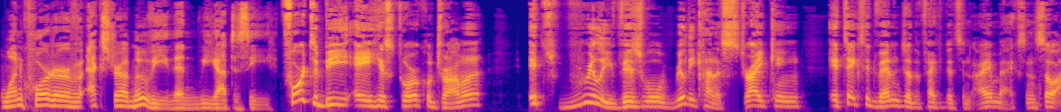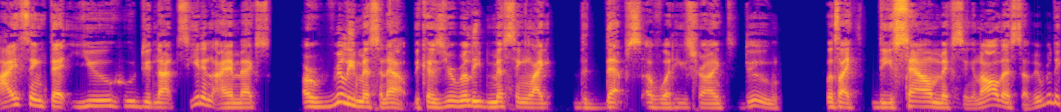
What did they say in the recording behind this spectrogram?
one quarter of extra movie than we got to see. For it to be a historical drama, it's really visual, really kind of striking. It takes advantage of the fact that it's in IMAX. And so I think that you who did not see it in IMAX are really missing out because you're really missing like the depths of what he's trying to do with like the sound mixing and all that stuff. It really,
